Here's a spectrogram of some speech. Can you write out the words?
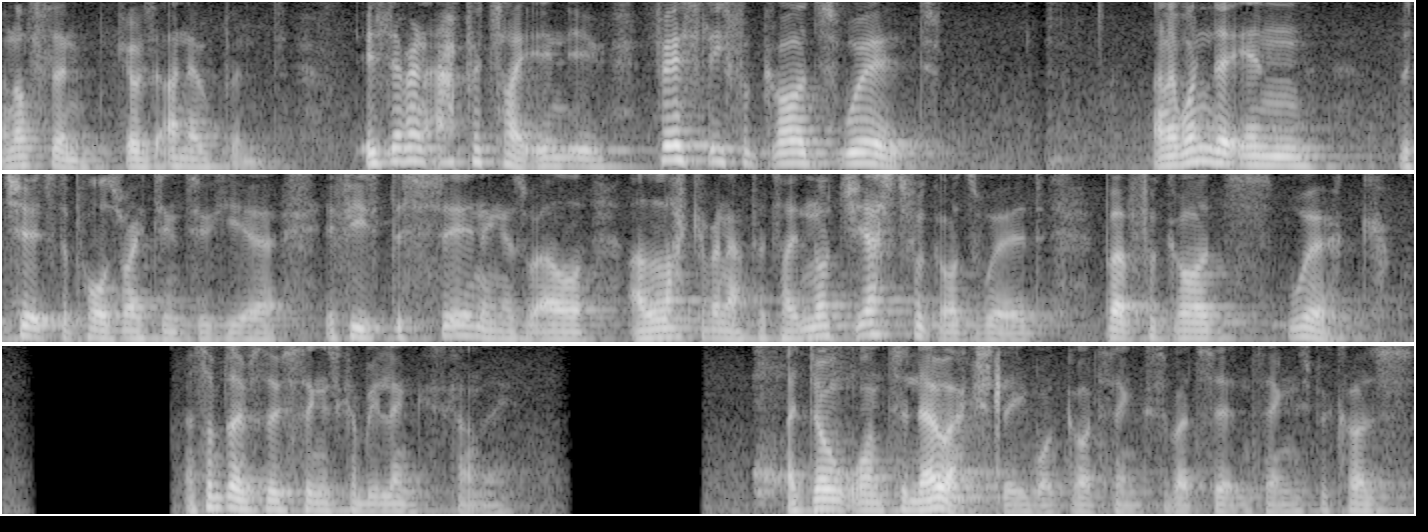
and often goes unopened. Is there an appetite in you, firstly, for God's word? And I wonder in the church that Paul's writing to here, if he's discerning as well a lack of an appetite, not just for God's word, but for God's work. And sometimes those things can be linked, can't they? I don't want to know actually what God thinks about certain things because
